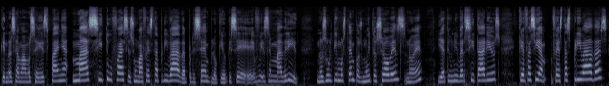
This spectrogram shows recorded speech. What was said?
que nos chamamos en España, máis si tú faces unha festa privada, por exemplo, que o que se fez en Madrid nos últimos tempos moitos xovens, non é? E até universitarios que facían festas privadas,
